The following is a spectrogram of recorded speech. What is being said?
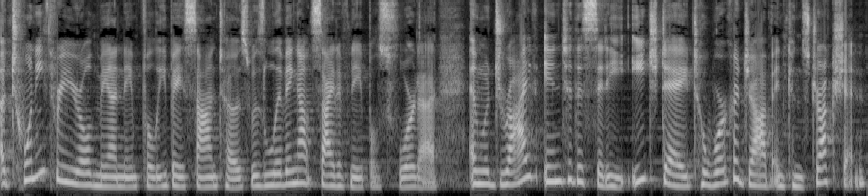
A 23 year old man named Felipe Santos was living outside of Naples, Florida, and would drive into the city each day to work a job in construction.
